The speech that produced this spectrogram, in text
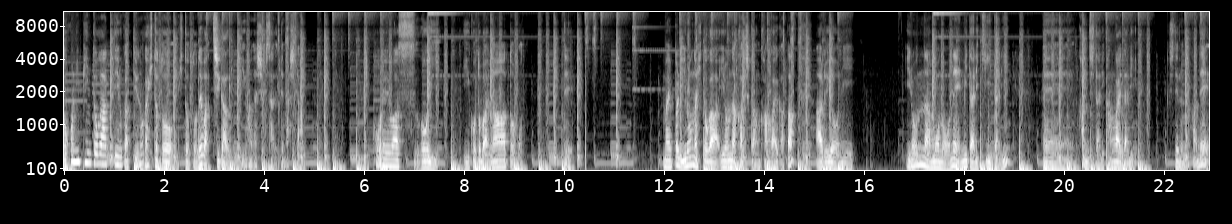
どこにピントが合っているかっていうのが人と人とでは違うっていう話をされてました。これはすごいいい言葉やなと思って。まあやっぱりいろんな人がいろんな価値観考え方あるようにいろんなものをね見たり聞いたりえ感じたり考えたりしてる中で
